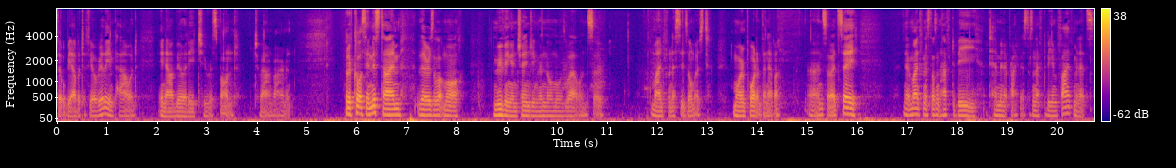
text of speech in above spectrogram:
That we'll be able to feel really empowered in our ability to respond to our environment. But of course, in this time, there is a lot more moving and changing than normal as well. And so mindfulness is almost more important than ever. Uh, and so I'd say, you know, mindfulness doesn't have to be a 10 minute practice, doesn't have to be in five minutes.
